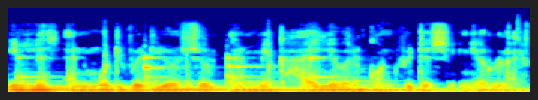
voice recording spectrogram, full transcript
illness and motivate yourself and make high level confidence in your life.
